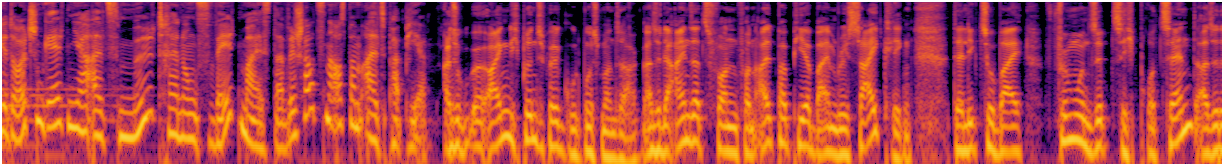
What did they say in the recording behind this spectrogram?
Wir Deutschen gelten ja als Mülltrennungsweltmeister. Wie schaut's denn aus beim Altpapier? Also äh, eigentlich prinzipiell gut, muss man sagen. Also der Einsatz von, von Altpapier beim Recycling, der liegt so bei 75 Prozent. Also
